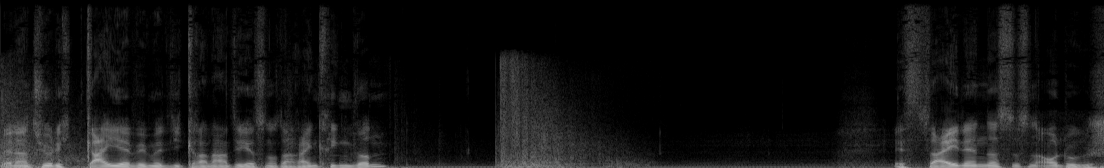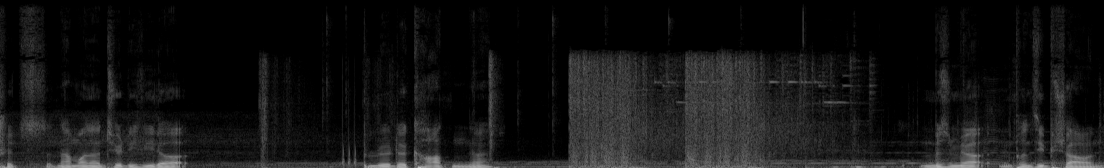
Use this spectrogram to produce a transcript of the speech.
Wäre natürlich geil, wenn wir die Granate jetzt noch da reinkriegen würden. Es sei denn, das ist ein Auto geschützt. Dann haben wir natürlich wieder blöde Karten, ne? Müssen wir im Prinzip schauen.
